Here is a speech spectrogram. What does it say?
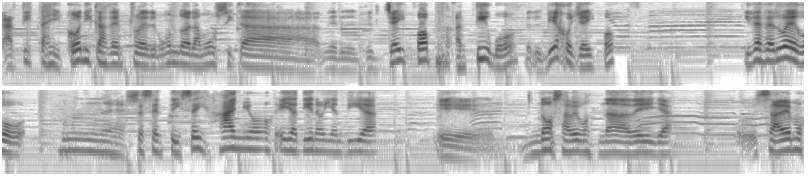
artistas icónicas dentro del mundo de la música del, J-pop antiguo, del viejo J-pop. Y desde luego, un, eh, 66 años ella tiene hoy en día eh, no sabemos nada de ella. Sabemos,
